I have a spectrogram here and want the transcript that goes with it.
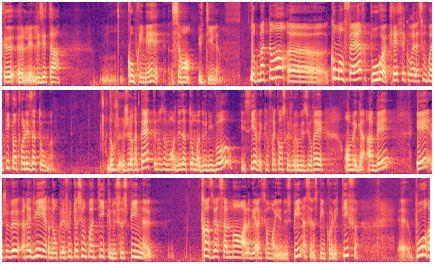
que euh, les, états hum, comprimés seront utiles. Donc maintenant, euh, comment faire pour créer ces corrélations quantiques entre les atomes? Donc je, répète, nous avons des atomes à deux niveaux, ici avec une fréquence que je veux mesurer oméga AB, et je veux réduire donc les fluctuations quantiques de ce spin transversalement à la direction moyenne du spin, c'est un spin collectif, pour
